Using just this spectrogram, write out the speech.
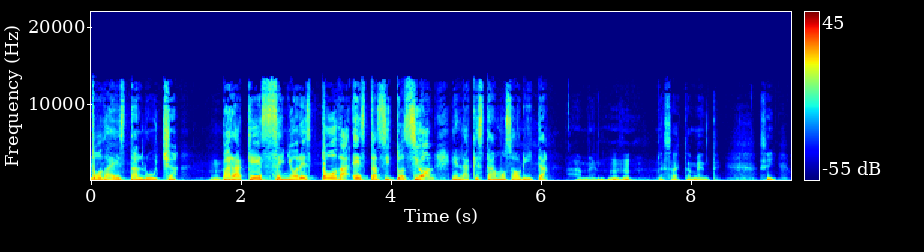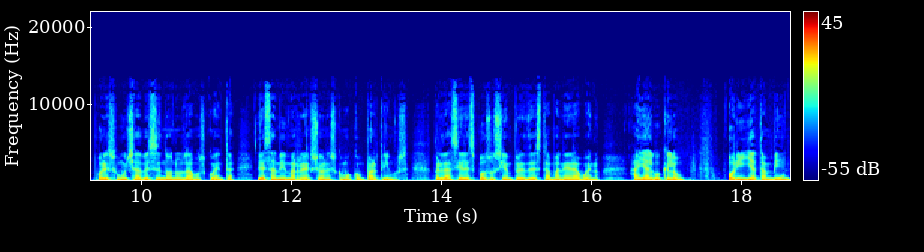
toda esta lucha. ¿Para qué, Señor? Es toda esta situación en la que estamos ahorita. Amén. Exactamente. Sí, por eso muchas veces no nos damos cuenta de esas mismas reacciones como compartimos. ¿Verdad? Si el esposo siempre es de esta manera, bueno, hay algo que lo orilla también.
